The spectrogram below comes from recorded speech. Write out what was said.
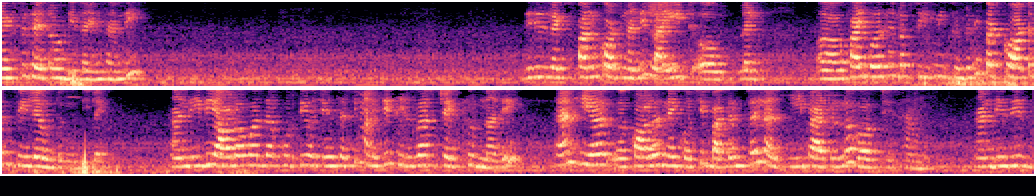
Next set of designs అండి. This is like spun cotton అండి. Light like five percent of silk mix ఉంటుంది బట్ కాటన్ ఫీలే ఉంటుంది లైక్ అండ్ ఇది ఆల్ ఓవర్ ద కుర్తీ వచ్చేసరికి మనకి సిల్వర్ చెక్స్ ఉన్నది. అండ్ హియర్ కాలర్ నెక్ వచ్చి బటన్ స్టైల్ అండ్ ఈ ప్యాటర్న్లో వర్క్ చేసాము and this is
